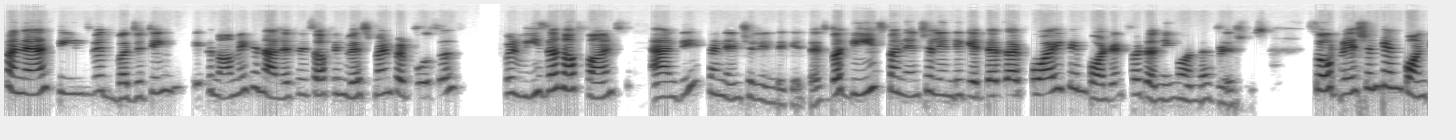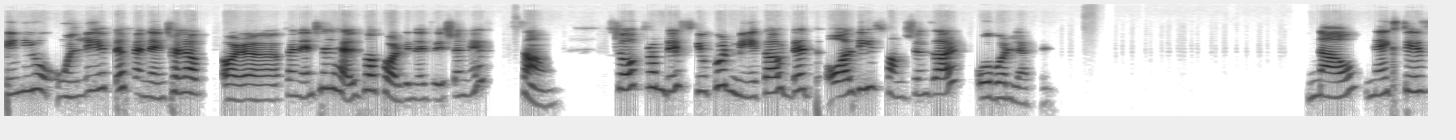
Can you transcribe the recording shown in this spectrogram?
finance deals with budgeting, economic analysis of investment proposals, provision of funds, and the financial indicators. But these financial indicators are quite important for running on the operations. So operation can continue only if the financial of or uh, financial health of organization is sound. So from this, you could make out that all these functions are overlapping. Now, next is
